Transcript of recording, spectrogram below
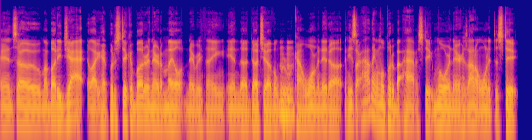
And so my buddy Jack like had put a stick of butter in there to melt and everything in the Dutch oven. We were Mhm. kind of warming it up, and he's like, "I think I'm gonna put about half a stick more in there because I don't want it to stick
